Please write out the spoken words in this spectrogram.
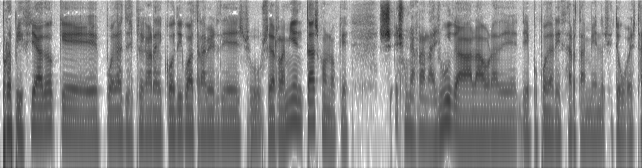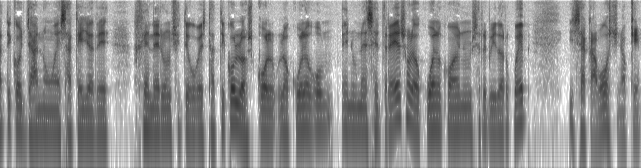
propiciado que puedas desplegar el código a través de sus herramientas, con lo que es una gran ayuda a la hora de, popularizar también los sitios web estáticos. Ya no es aquello de generar un sitio web estático, lo cuelgo en un S3 o lo cuelgo en un servidor web y se acabó, sino que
